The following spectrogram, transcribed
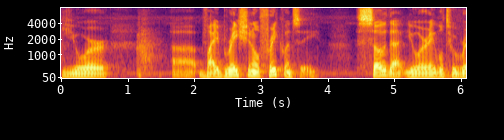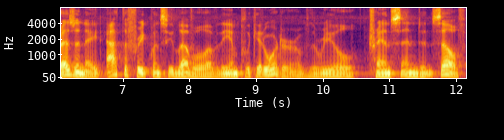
your uh, vibrational frequency so that you are able to resonate at the frequency level of the implicate order of the real transcendent self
